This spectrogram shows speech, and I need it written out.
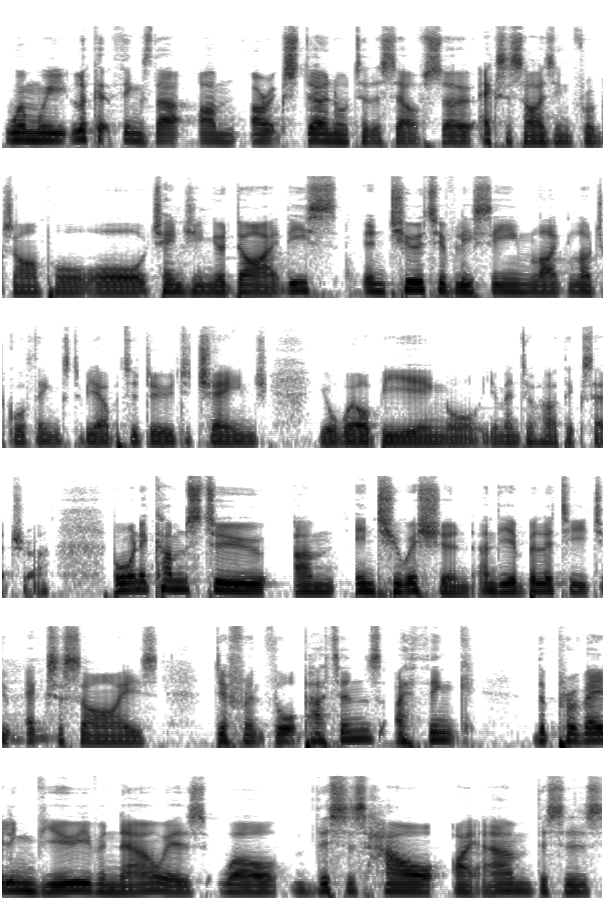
when we look at things that um, are external to the self, so exercising, for example, or changing your diet, these intuitively seem like logical things to be able to do to change your well-being or your mental health, etc. But when it comes to um, intuition and the ability to exercise different thought patterns, I think the prevailing view even now is well this is how i am this is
